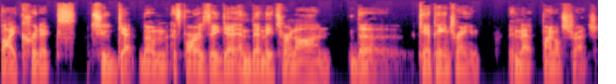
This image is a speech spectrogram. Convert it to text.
by critics to get them as far as they get, and then they turn on the campaign train in that final stretch.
